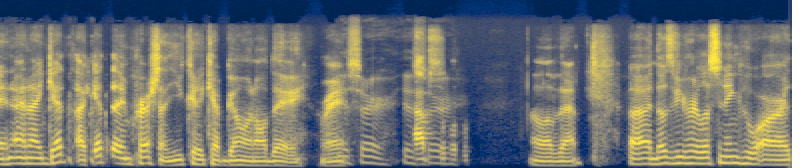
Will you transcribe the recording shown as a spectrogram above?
And and I get I get the impression that you could have kept going all day, right? Yes, sir. Yes, Absolutely. sir. I love that. Uh, and those of you who are listening who are,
